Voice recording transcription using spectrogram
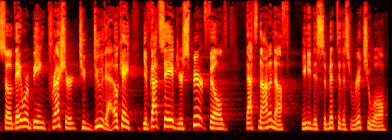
So they were being pressured to do that. Okay, you've got saved, you're spirit filled. That's not enough. You need to submit to this ritual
